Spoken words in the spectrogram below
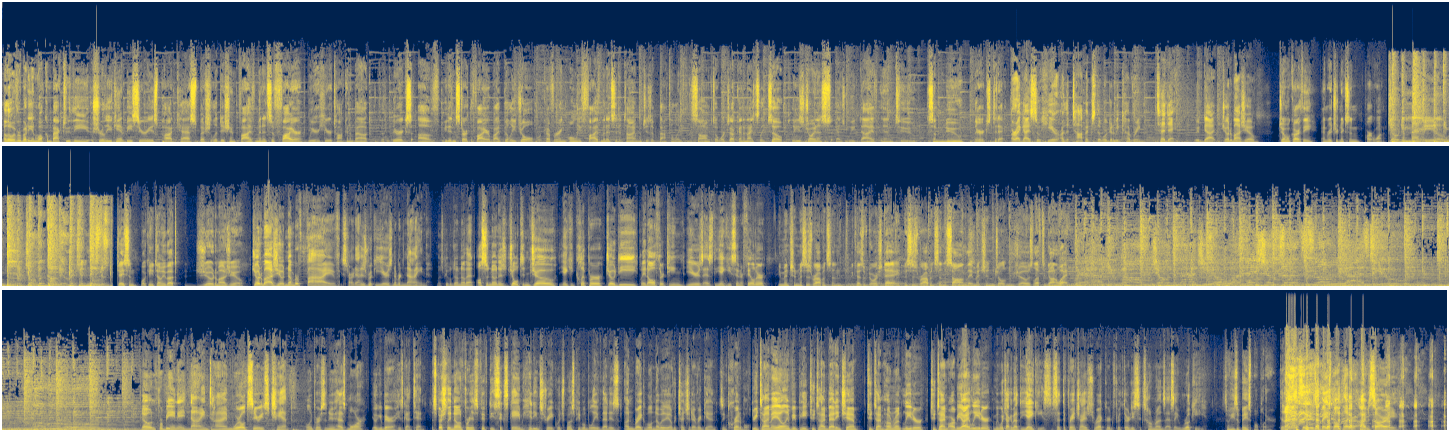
Hello, everybody, and welcome back to the Surely You Can't Be Serious podcast special edition Five Minutes of Fire. We are here talking about the lyrics of We Didn't Start the Fire by Billy Joel. We're covering only five minutes at a time, which is about the length of the song, so it works out kind of nicely. So please join us as we dive into some new lyrics today. All right, guys, so here are the topics that we're going to be covering today. We've got Joe DiMaggio, Joe McCarthy and Richard Nixon, Part One. Joe DiMaggio, Joe McCarthy, Richard Nixon. Jason, what can you tell me about Joe DiMaggio? Joe DiMaggio, number five. He started out his rookie year as number nine. Most people don't know that. Also known as Joltin' Joe, Yankee Clipper, Joe D. Played all 13 years as the Yankee center fielder. You mentioned Mrs. Robinson because of Doris Day. Mrs. Robinson, the song, they mentioned Joltin' Joe has left and gone away. Joe DiMaggio, Known for being a nine time World Series champ. Only person who has more, Yogi Berra. He's got 10. Especially known for his 56 game hitting streak, which most people believe that is unbreakable. Nobody ever touch it ever again. It's incredible. Three time AL MVP, two time batting champ, two time home run leader, two time RBI leader. I mean, we're talking about the Yankees. Set the franchise record for 36 home runs as a rookie. So he's a baseball player. Did I not say he was a baseball player? I'm sorry.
